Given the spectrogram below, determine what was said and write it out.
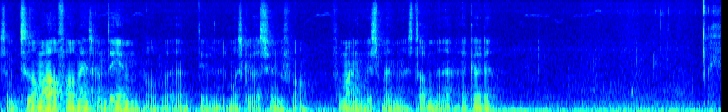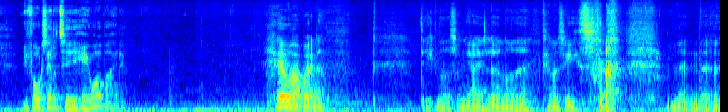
som betyder meget for menneskerne derhjemme, og øh, det vil måske være synd for, for mange, hvis man stopper med at gøre det. Vi fortsætter til havearbejde. Havearbejde? Det er ikke noget, som jeg laver noget af, kan man sige. Så, men øh,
